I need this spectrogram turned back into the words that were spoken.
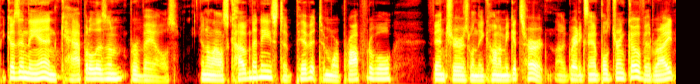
because, in the end, capitalism prevails and allows companies to pivot to more profitable ventures when the economy gets hurt. A great example is during COVID, right?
